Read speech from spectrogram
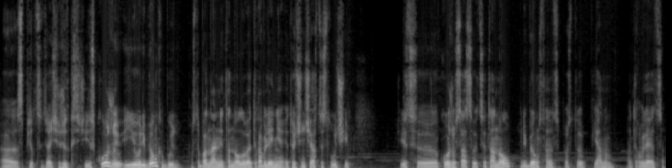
э, спиртсодержащей жидкости через кожу, и у ребенка будет просто банальное этаноловое отравление. Это очень частый случай. Через э, кожу всасывается этанол, ребенок становится просто пьяным, отравляется.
